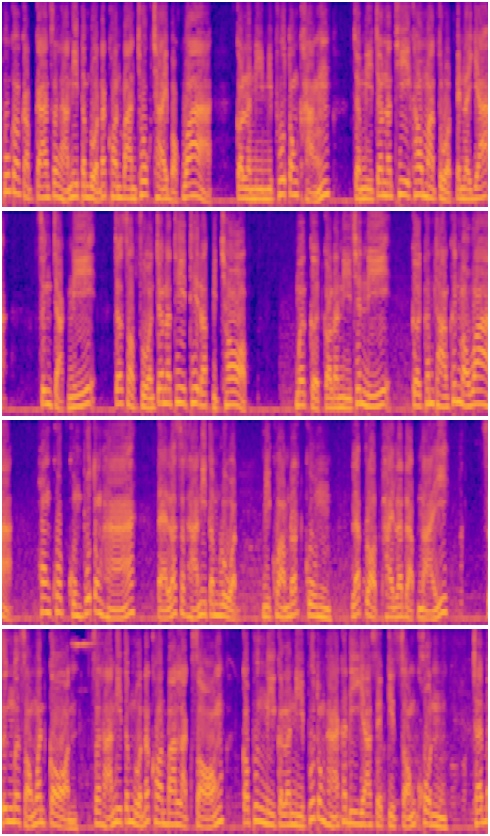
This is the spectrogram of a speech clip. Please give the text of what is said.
ผู้กำกับการสถานีตำรวจนครบาลโชคชัยบอกว่า กรณีมีผู้ต้องขัง จะมีเจ้าหน้าที่เข้ามาตรวจเป็นระยะ ซึ่งจากนี้จะสอบสวนเจ้าหน้าที่ที่รับผิดชอบ เมื่อเกิดกรณีเช่นนี้ เกิดคำถามขึ้นมาว่า ห้องควบคุมผู้ต้องหา แต่ละสถานีตำรวจ มีความรัดกุม และปลอดภัยระดับไหน ซึ่งเมื่อสองวันก่อน สถานีตำรวจนครบาลหลักสองก็เพิ่งมีกรณีผู้ต้องหาคดียาเสพติดสองคน ใช้ใบ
